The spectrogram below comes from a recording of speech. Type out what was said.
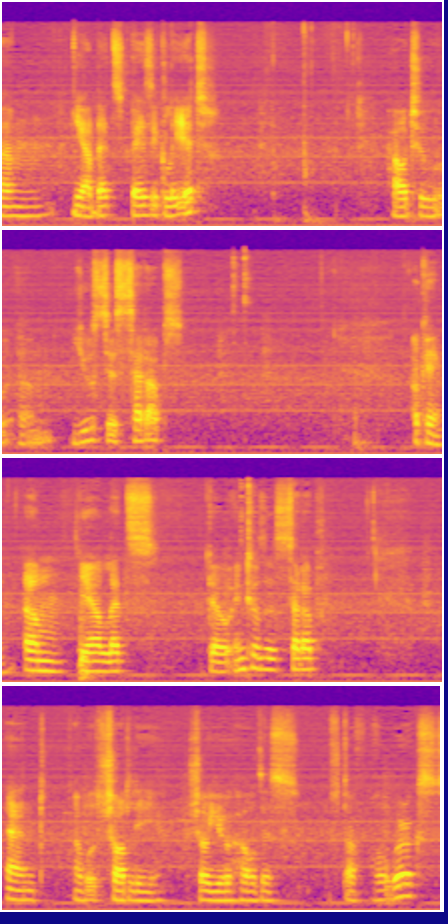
Um, yeah that's basically it. How to um, use these setups. Okay um, yeah let's go into the setup. And I will shortly show you how this stuff all works.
